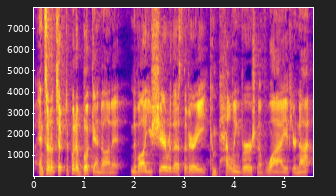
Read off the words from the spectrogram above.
and so to, to put a bookend on it, Naval, you shared with us the very compelling version of why, if you're not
